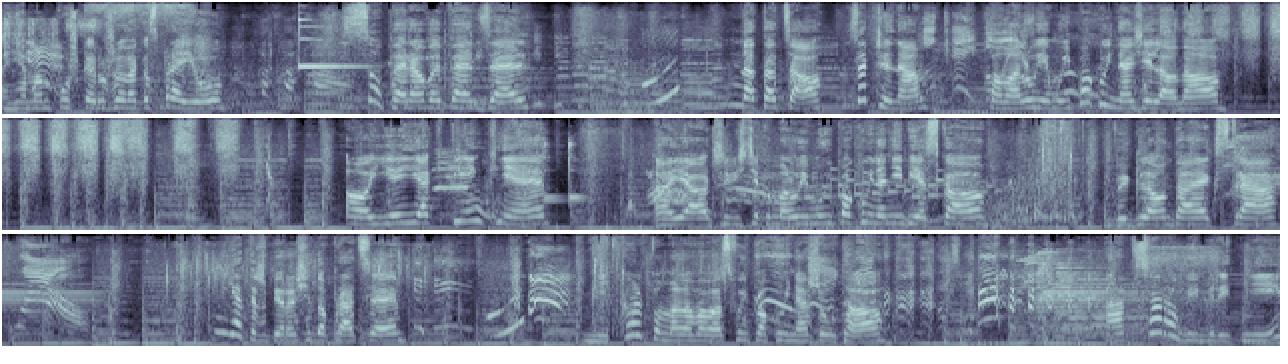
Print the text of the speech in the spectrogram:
a ja mam puszkę różowego sprayu. Superowy pędzel. No to co? Zaczynam. Pomaluję mój pokój na zielono. Ojej, jak pięknie! A ja oczywiście pomaluję mój pokój na niebiesko. Wygląda ekstra. Ja też biorę się do pracy. Nicole pomalowała swój pokój na żółto. A co robi Britney?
